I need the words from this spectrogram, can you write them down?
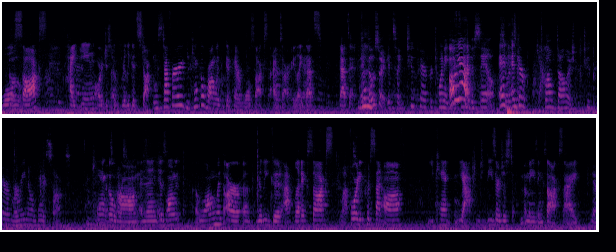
wool Oh. socks, hiking or just a really good stocking stuffer, you can't go wrong with a good pair of wool socks. I'm sorry, like Yeah. that's that's it. And those are, it's like two pair for 20 Oh, before yeah. the sale. and, so it's and like they're $12 for two pair of merino wool socks. Can't That's go awesome. wrong. And then as long along with our uh, really good athletic socks, forty percent off. You can't. Yeah, these are just amazing socks. I Yeah.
